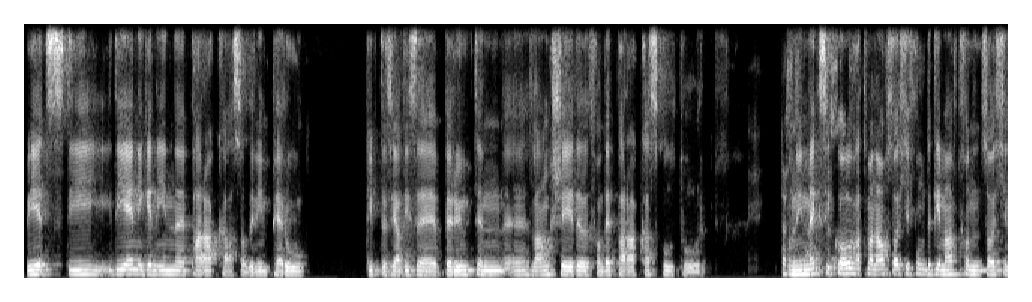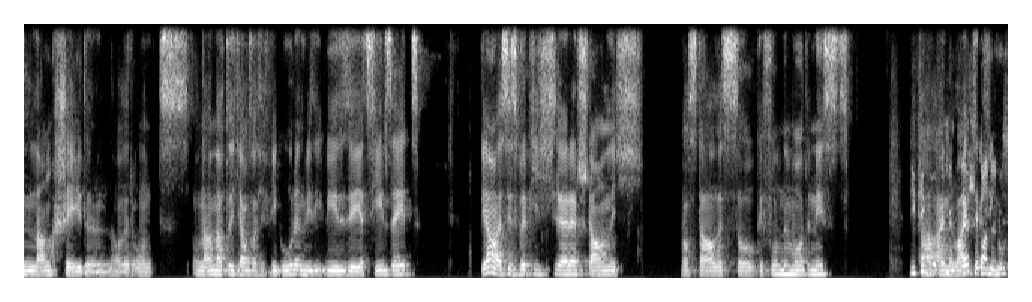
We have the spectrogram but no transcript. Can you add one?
wie jetzt die, diejenigen in Paracas oder in Peru gibt es ja diese berühmten Langschädel von der Paracas-Kultur. Das Und in Mexiko hat man auch solche Funde gemacht von solchen Langschädeln, oder? Und, und dann natürlich auch solche Figuren, wie, wie ihr sie jetzt hier seht. Ja, es ist wirklich sehr erstaunlich, was da alles so gefunden worden ist. Die Da Figur finde eine weitere spannend. Figur.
